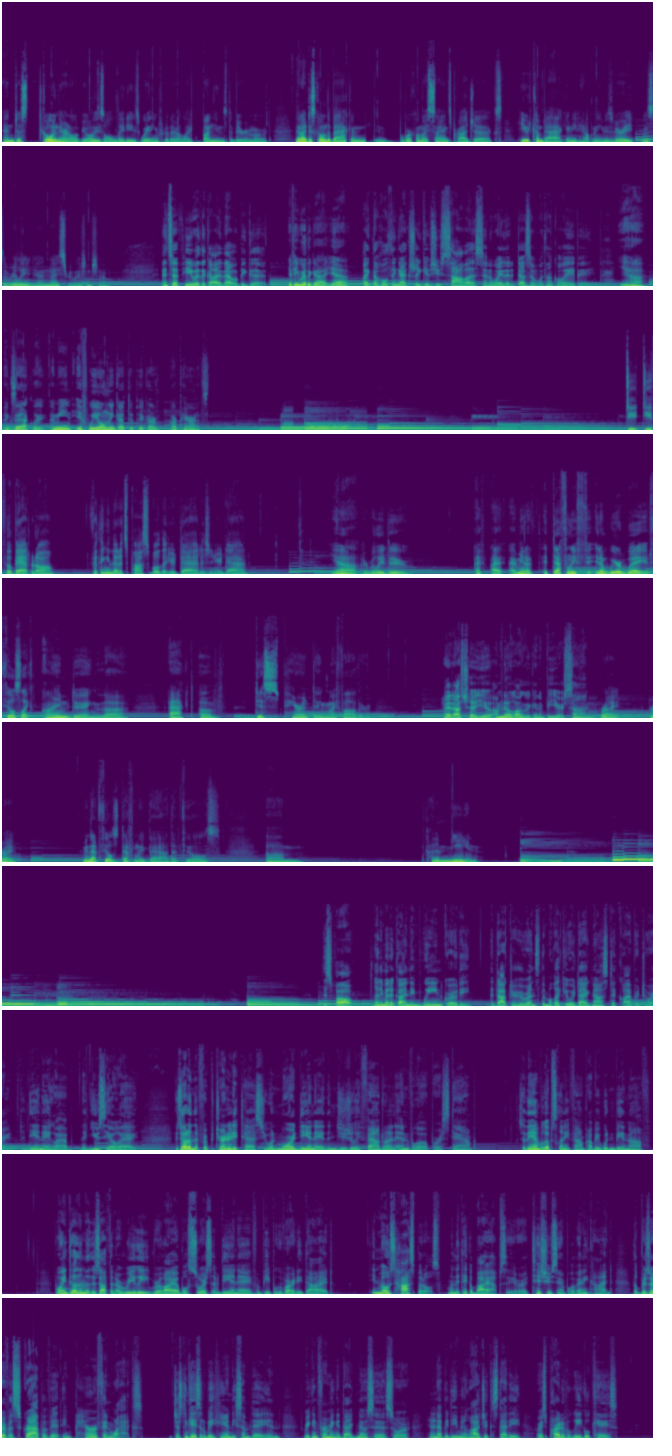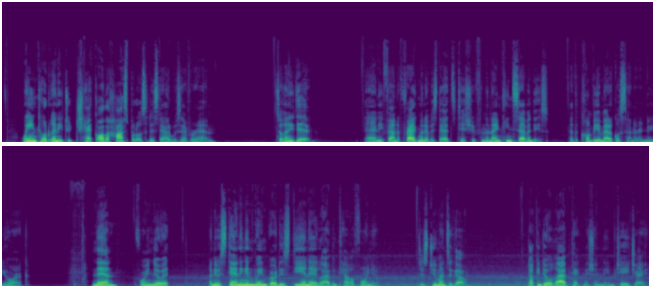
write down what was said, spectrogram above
and just go in there and there'll be all these old ladies waiting for their like bunions to be removed. Then I just go in the back and work on my science projects. He would come back and he'd help me. It was very, it was a really uh, nice relationship. And so, if he were the guy, that would be good. If he were the guy, yeah, Like the whole thing actually gives you solace in a way that it doesn't with Uncle Abe. yeah, exactly. I mean, if we only got to pick our, our parents. Do do you feel bad at all for thinking that it's possible that your dad isn't your dad? Yeah, I really do. I, I, I mean, it definitely, in a weird way, it feels like I'm doing the act of disparenting my father. Right, I'll show you. I'm no longer going to be your son. Right, right. I mean, that feels definitely bad. That feels um, kind of mean. This fall, Lenny met a guy named Wayne Grody, the doctor who runs the molecular diagnostic laboratory, a DNA lab at UCLA. He told him that for paternity tests, you want more DNA than is usually found on an envelope or a stamp. So the envelopes Lenny found probably wouldn't be enough. But Wayne told him that there's often a really reliable source of DNA from people who've already died. In most hospitals, when they take a biopsy or a tissue sample of any kind, they'll preserve a scrap of it in paraffin wax, just in case it'll be handy someday in reconfirming a diagnosis or in an epidemiologic study or as part of a legal case. Wayne told Lenny to check all the hospitals that his dad was ever in. So Lenny did. And he found a fragment of his dad's tissue from the 1970s at the Columbia Medical Center in New York. And then, before he knew it, Lenny was standing in Wayne Grody's DNA lab in California, just two months ago, talking to a lab technician named JJ.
